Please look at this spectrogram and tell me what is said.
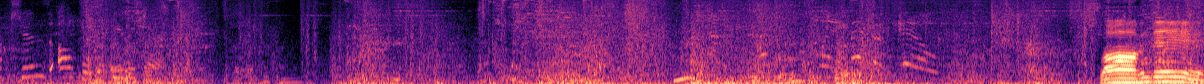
Actions alter the future. 와 근데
